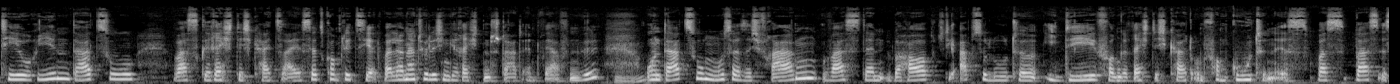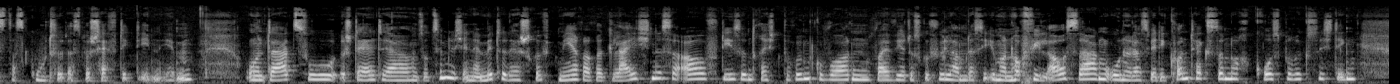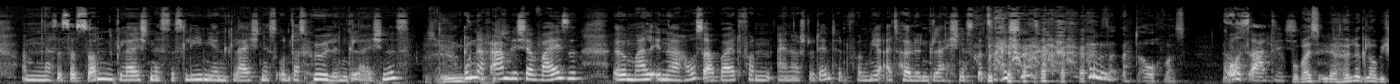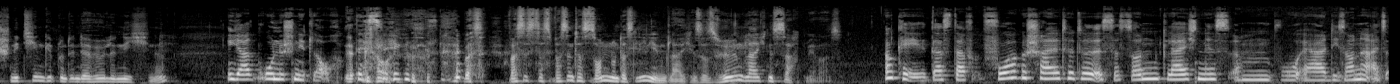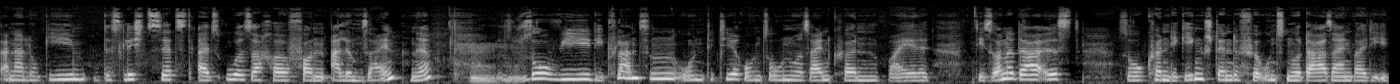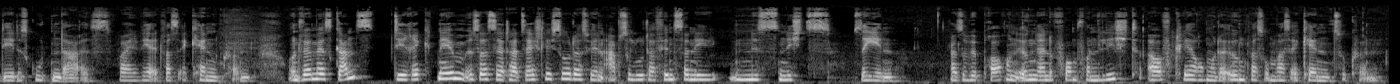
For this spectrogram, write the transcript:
Theorien dazu, was Gerechtigkeit sei. Ist jetzt kompliziert, weil er natürlich einen gerechten Staat entwerfen will. Und dazu muss er sich fragen, was denn überhaupt die absolute Idee von Gerechtigkeit und vom Guten ist. Was, was ist das Gute? Das beschäftigt ihn eben. Und dazu stellt er so ziemlich in der Mitte der Schrift mehrere Gleichnisse auf. Die sind recht berühmt geworden, weil wir das Gefühl haben, dass sie immer noch viel aussagen, ohne dass wir die Kontexte noch groß berücksichtigen. Ähm, Das ist das Sonnengleichnis, das Liniengleichnis und das Höhlengleichnis. Das Höhlengleichnis. Unnachahmlicherweise äh, mal in der Hausarbeit von einer Studentin von mir als Höllengleichnis bezeichnet. hat auch was. Großartig. Wobei es in der Hölle, glaube ich, Schnittchen gibt und in der Höhle nicht, ne? Ja, ohne Schnittlauch. Ja, genau. Was, was ist das, was sind das Sonnen- und das Liniengleichnis? Das Höhlengleichnis sagt mir was. Okay, das da vorgeschaltete ist das Sonnengleichnis, ähm, wo er die Sonne als Analogie des Lichts setzt als Ursache von allem Sein. Ne? So wie die Pflanzen und die Tiere und so nur sein können, weil die Sonne da ist. So können die Gegenstände für uns nur da sein, weil die Idee des Guten da ist, weil wir etwas erkennen können. Und wenn wir es ganz direkt nehmen, ist das ja tatsächlich so, dass wir in absoluter Finsternis nichts sehen. Also wir brauchen irgendeine Form von Lichtaufklärung oder irgendwas, um was erkennen zu können.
